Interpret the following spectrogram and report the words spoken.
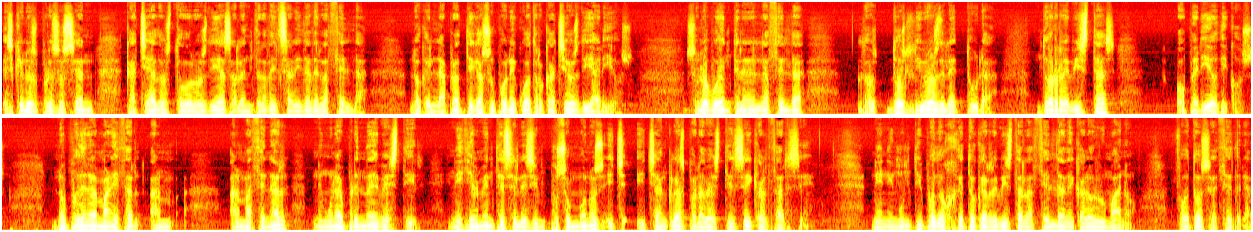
es que los presos sean cacheados todos los días a la entrada y salida de la celda, lo que en la práctica supone cuatro cacheos diarios. Solo pueden tener en la celda dos libros de lectura, dos revistas o periódicos. No pueden almacenar, alm- almacenar ninguna prenda de vestir. Inicialmente se les impuso monos y, ch- y chanclas para vestirse y calzarse, ni ningún tipo de objeto que revista la celda de calor humano, fotos, etc.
